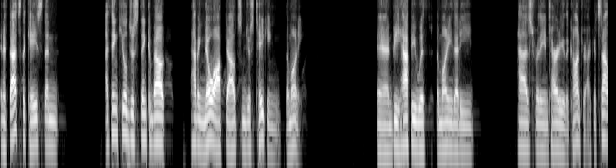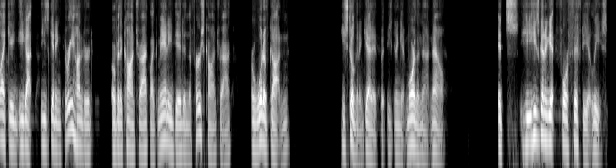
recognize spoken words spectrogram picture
And if that's the case, then I think he'll just think about having no opt outs and just taking the money and be happy with the money that he has for the entirety of the contract. It's not like he, got he's getting 300 over the contract like Manny did in the first contract or would have gotten. He's still going to get it, but he's going to get more than that now. It's he, he's going to get 450 at least,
